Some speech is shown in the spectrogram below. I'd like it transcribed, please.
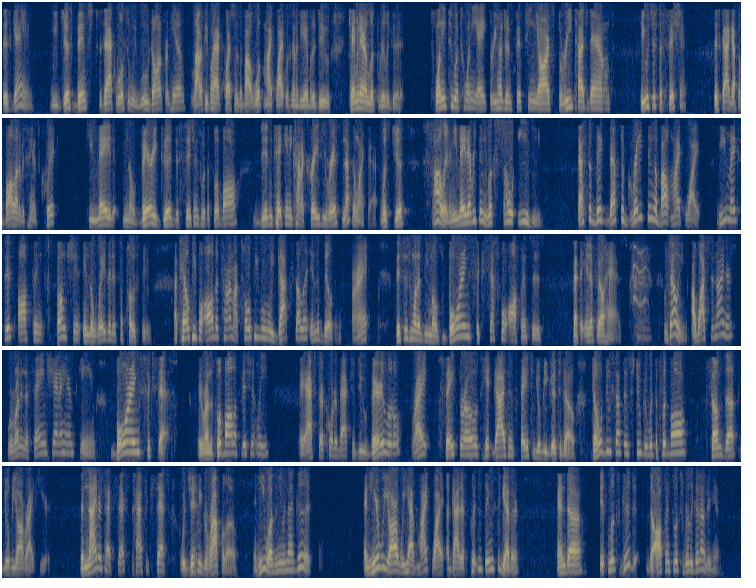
this game. We just benched Zach Wilson. We moved on from him. A lot of people had questions about what Mike White was going to be able to do. Came in there and looked really good. 22 of 28, 315 yards, three touchdowns. He was just efficient. This guy got the ball out of his hands quick. He made, you know, very good decisions with the football didn't take any kind of crazy risk, nothing like that. Was just solid, and he made everything look so easy. That's the big. That's the great thing about Mike White. He makes this offense function in the way that it's supposed to. I tell people all the time. I told people when we got Saleh in the building. All right, this is one of the most boring, successful offenses that the NFL has. I'm telling you. I watched the Niners. We're running the same Shanahan scheme. Boring success. They run the football efficiently. They ask their quarterback to do very little, right? Safe throws, hit guys in space, and you'll be good to go. Don't do something stupid with the football. Thumbs up, you'll be all right here. The Niners had, sex, had success with Jimmy Garoppolo, and he wasn't even that good. And here we are. We have Mike White, a guy that's putting things together, and uh, it looks good. The offense looks really good under him.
